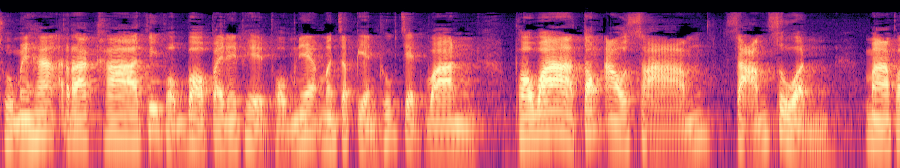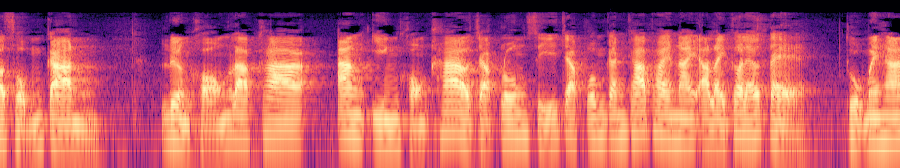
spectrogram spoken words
ถูกไหมฮะ ราคาที่ผมบอกไปในเพจผมเนี่ยมันจะเปลี่ยนทุก 7 วัน เพราะว่าต้องเอา 3 3 ส่วนมาผสมกัน เรื่องของราคาอ้างอิงของข้าวจากโรงสีจากกรมการค้าภายในอะไรก็แล้วแต่ถูกไหมฮะ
